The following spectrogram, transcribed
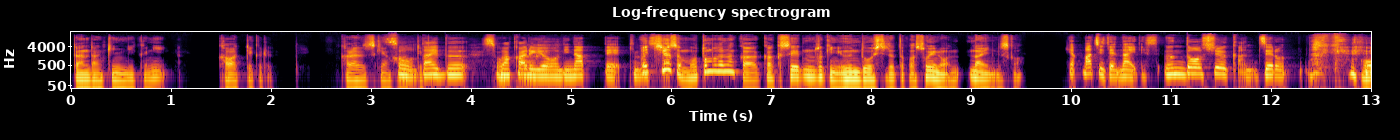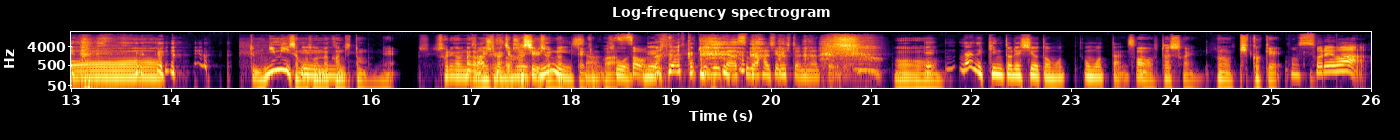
だんだん筋肉に変わってくる。体つきが変そう、わってくる。だいぶわかるようになってきまえ、した。いチラさんもともとなんか学生の時に運動してたとかそういうのはないんですか？や、マジでないです。運動習慣ゼロなんで。おー。でもニミーさんもそんな感じだったもんね。それがなんかめちゃめちゃ走る人になったりとか。確かにねそう、ねなんか気づいたらすごい走る人になってる。おーえ、なんで筋トレしようと思思ったんですか？あ確かに。そのきっかけ。もうそれは、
